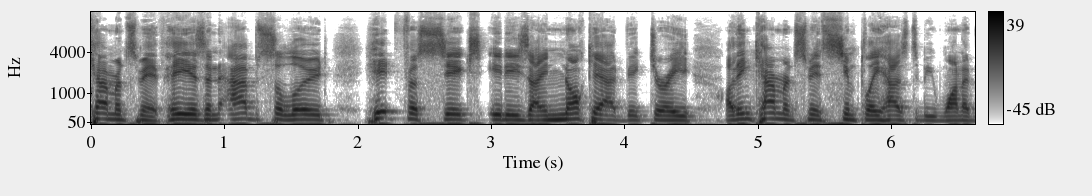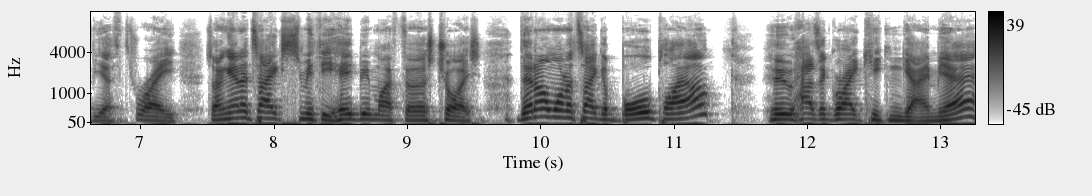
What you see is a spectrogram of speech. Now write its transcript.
Cameron Smith. He is an absolute hit for six. It is a knockout victory. I think Cameron Smith simply has to be one of your three. So I'm going to take Smithy. He'd be my first choice. Then I want to take a ball player who has a great kicking game, yeah?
